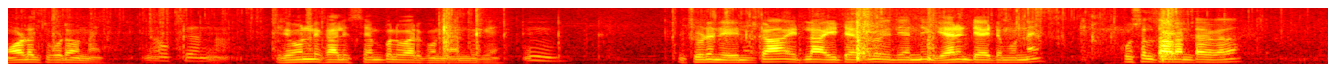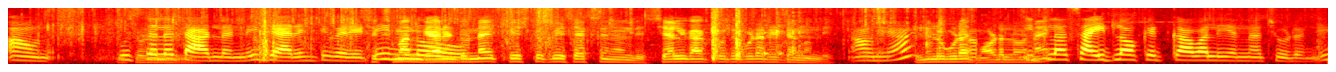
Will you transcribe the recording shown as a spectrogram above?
మోడల్స్ కూడా ఉన్నాయి. ఓకే అన్న. ఇది ఓన్లీ ఖాళీ సింపుల్ వరకు ఉన్నాయి అందుకే. చూడండి ఇంకా ఇట్లా ఈ టైప్లో ఇది అన్ని గ్యారంటీ ఐటమ్ ఉన్నాయి. పూసలు తాడు అంటారు కదా? అవును. పుస్తల తాడ్లండి guarantee variety six month guarantee ఉన్నాయి పీస్ టు పీస్ ఎక్స్చేంజ్ ఉంది. సెల్ కాకపోతే కూడా రిటర్న్ ఉంది. అవునా? ఇందులో కూడా మోడల్ ఉన్నాయి. ఇట్లా సైడ్ లాకెట్ కావాలి అన్న చూడండి.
